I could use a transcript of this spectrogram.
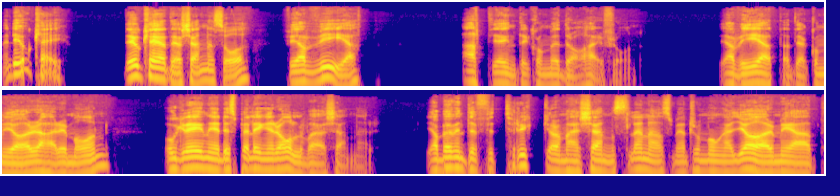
Men det är okej. Okay. Det är okej okay att jag känner så, för jag vet att jag inte kommer dra härifrån. Jag vet att jag kommer göra det här imorgon. Och grejen är, det spelar ingen roll vad jag känner. Jag behöver inte förtrycka de här känslorna som jag tror många gör med att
